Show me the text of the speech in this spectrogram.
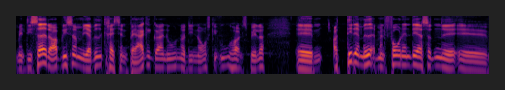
men de sad deroppe, ligesom jeg ved Christian Berge gør nu, når de norske uhold spiller. Øhm, og det der med, at man får den der sådan... Øh, øh,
